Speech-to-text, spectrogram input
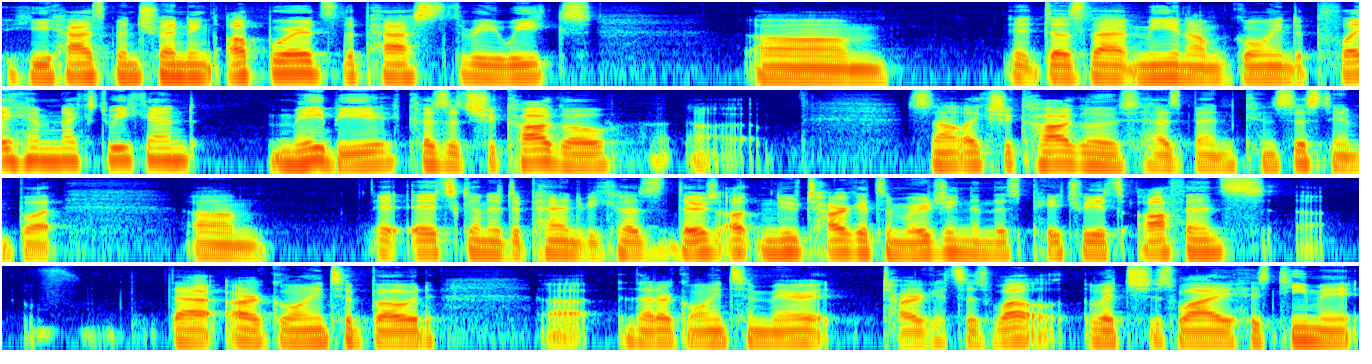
He has been trending upwards the past three weeks. Um, it does that mean I'm going to play him next weekend? Maybe because it's Chicago. Uh, it's not like Chicago's has been consistent, but um, it, it's going to depend because there's new targets emerging in this Patriots offense uh, that are going to bode, uh, that are going to merit targets as well, which is why his teammate,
